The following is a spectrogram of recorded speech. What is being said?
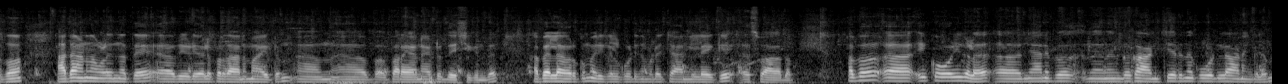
അപ്പോൾ അതാണ് നമ്മൾ ഇന്നത്തെ വീഡിയോയിൽ പ്രധാനമായിട്ടും പറയാനായിട്ട് ഉദ്ദേശിക്കുന്നത്. അപ്പോൾ എല്ലാവർക്കും ഒരിക്കൽ കൂടി നമ്മുടെ ചാനലിലേക്ക് സ്വാഗതം. അപ്പോൾ ഈ കോഴികൾ ഞാനിപ്പോൾ നിങ്ങൾക്ക് കാണിച്ചു തരുന്ന കൂടുതലാണെങ്കിലും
